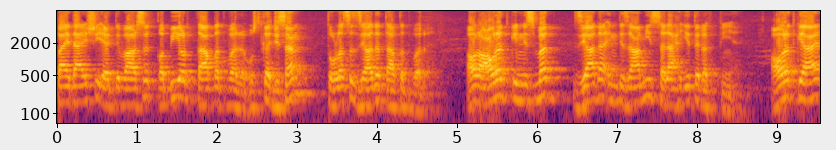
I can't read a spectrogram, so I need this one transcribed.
पैदाइशी एतबार से कभी और ताकतवर है। उसका जिसम थोड़ा सा ज़्यादा ताकतवर है और औरत की नस्बत ज़्यादा इंतज़ामी सलाहियतें रखती हैं। औरत क्या है?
